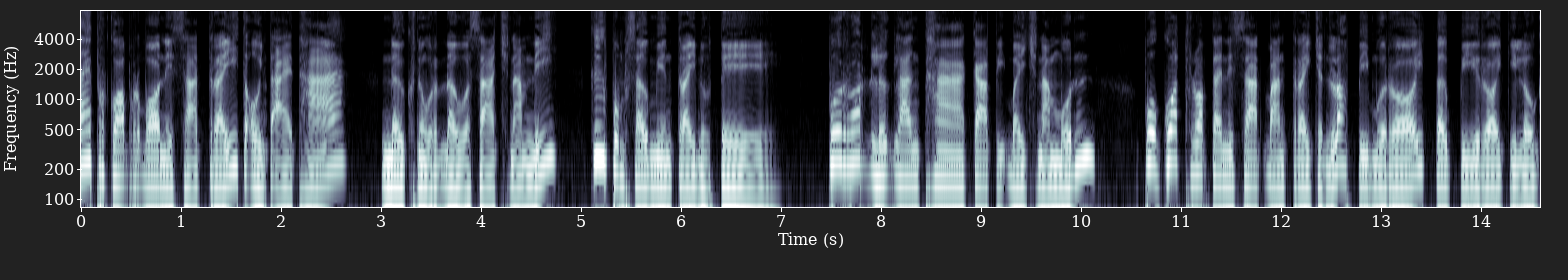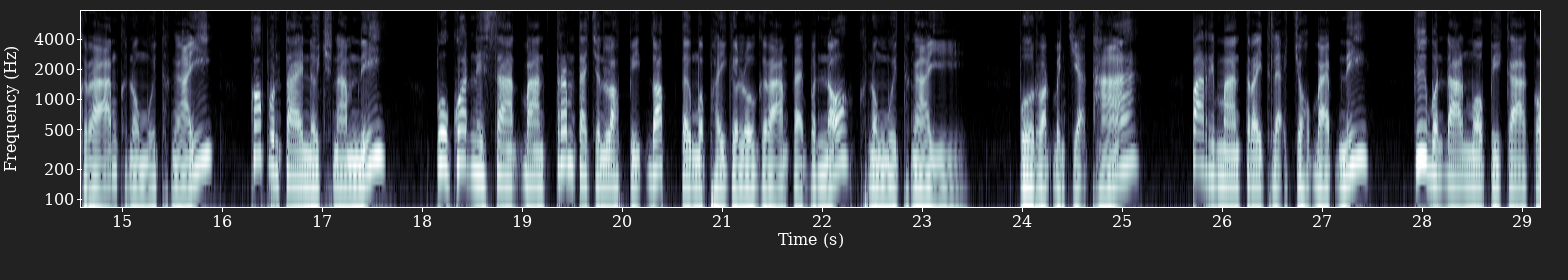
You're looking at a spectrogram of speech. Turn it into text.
ដែលប្រកបរបរនេសាទត្រីត្អូញត្អែថា នៅក្នុងរដូវវស្សាឆ្នាំនេះគឺពុំសូវមានត្រីនោះទេពលរដ្ឋលើកឡើងថាកាលពី3ឆ្នាំមុនពួកគាត់ធ្លាប់តែនេសាទបានត្រីចន្លោះពី100ទៅ200គីឡូក្រាមក្នុងមួយថ្ងៃក៏ប៉ុន្តែនៅឆ្នាំនេះពួកគាត់នេសាទបានត្រឹមតែចន្លោះពី10ទៅ20គីឡូក្រាមតែប៉ុណ្ណោះក្នុងមួយថ្ងៃពលរដ្ឋបញ្ជាក់ថា បរិមាណត្រីធ្លាក់ចុះបែបនេះគឺបណ្ដាលមកពីការក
